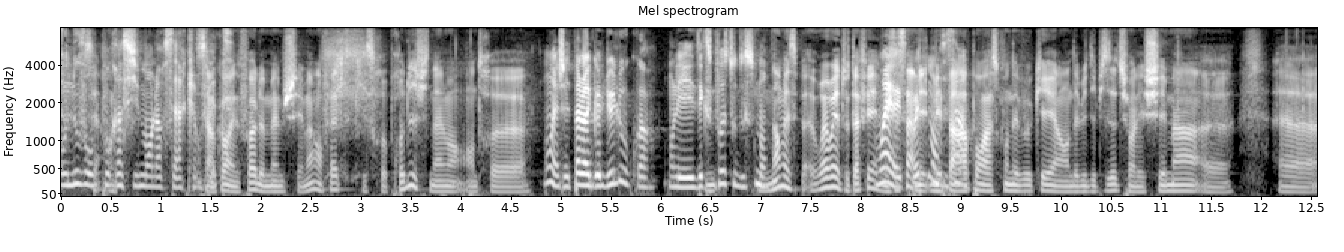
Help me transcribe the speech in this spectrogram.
On ouvre progressivement leur cercle. en C'est encore une fois le même schéma en fait qui se reproduit finalement entre. euh, Ouais, jette pas la gueule du loup, quoi. On les expose tout doucement. Non mais c'est pas... ouais ouais tout à fait. mais Ouais, c'est ouais, ça. Mais, complètement, mais c'est par ça. rapport à ce qu'on évoquait en début d'épisode sur les schémas, euh, euh,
